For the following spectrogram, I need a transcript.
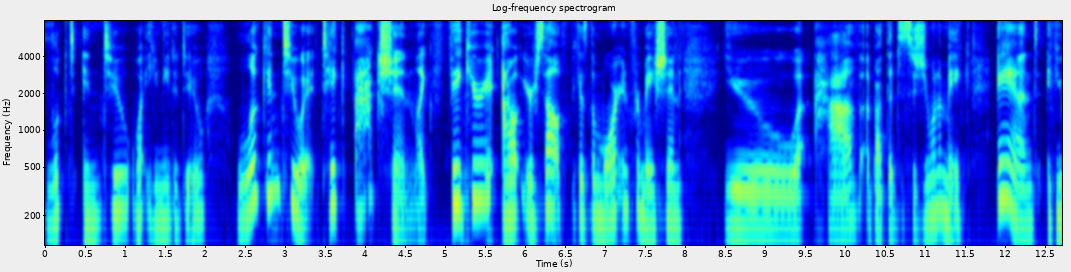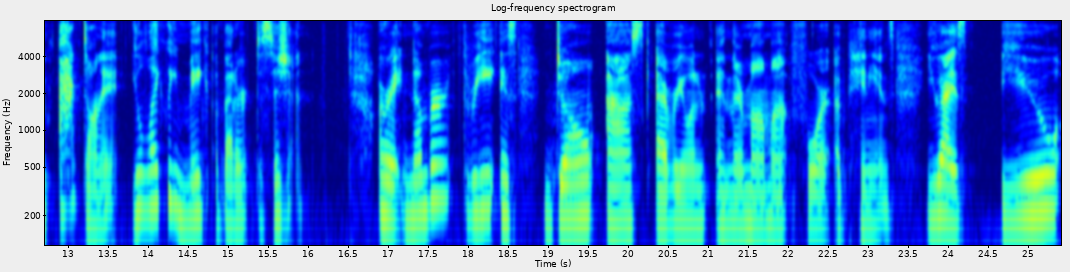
looked into what you need to do? look into it, take action, like figure it out yourself because the more information you have about the decision you want to make, and if you act on it, you'll likely make a better decision. All right, number three is don't ask everyone and their mama for opinions. You guys, you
